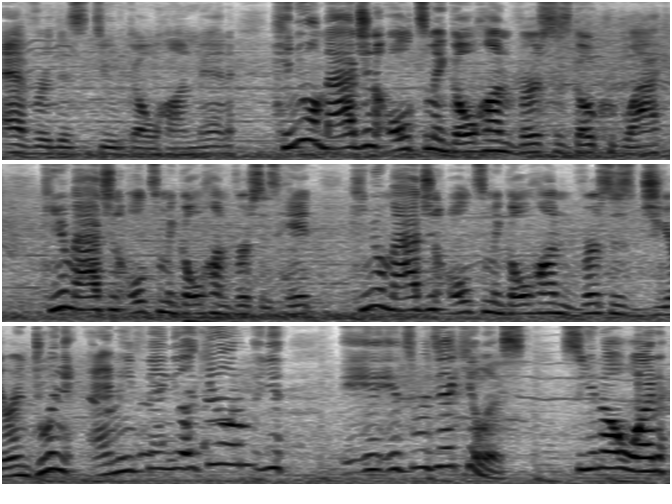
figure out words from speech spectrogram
ever, this dude Gohan, man. Can you imagine Ultimate Gohan versus Goku Black? Can you imagine Ultimate Gohan versus Hit? Can you imagine Ultimate Gohan versus Jiren doing anything? Like, you know what I mean? It's ridiculous. So you know what?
